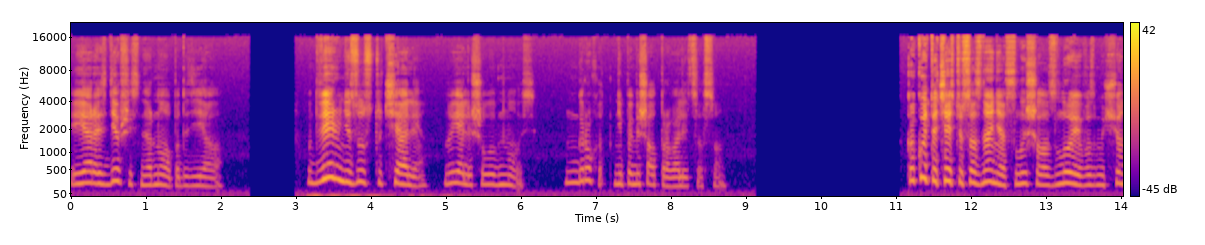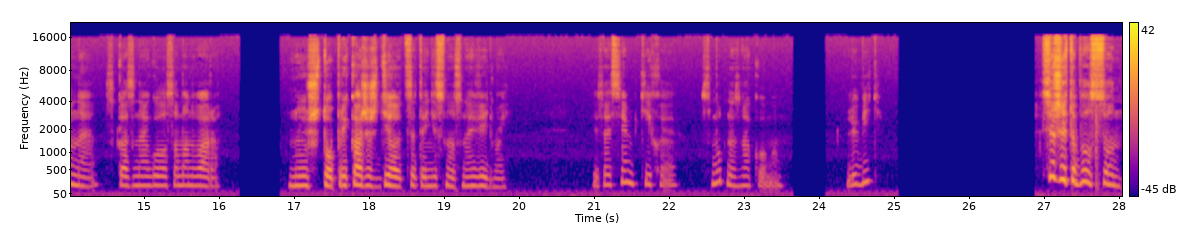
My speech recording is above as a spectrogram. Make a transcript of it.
и я, раздевшись, нырнула под одеяло. В дверь внизу стучали, но я лишь улыбнулась. Грохот не помешал провалиться в сон. Какой-то частью сознания слышала злое и возмущенное, сказанное голосом Анвара. «Ну и что прикажешь делать с этой несносной ведьмой?» И совсем тихая, смутно знакомым. «Любить?» Все же это был сон.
